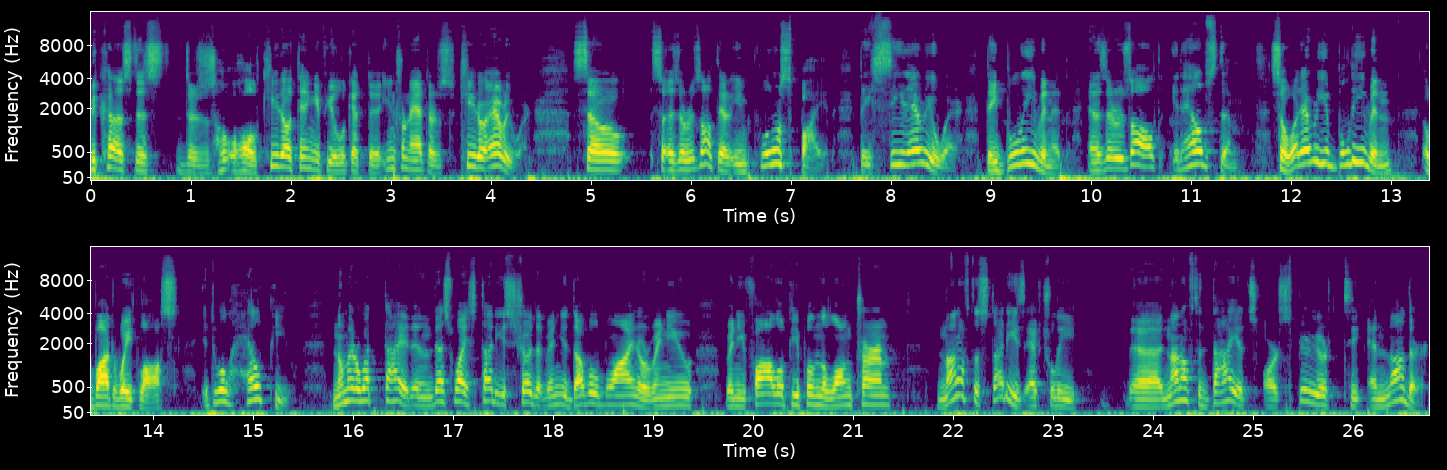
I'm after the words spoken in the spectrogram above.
because this there's this whole keto thing. If you look at the internet, there's keto everywhere. So so as a result, they're influenced by it. They see it everywhere. They believe in it, and as a result, it helps them. So whatever you believe in, about weight loss, it will help you no matter what diet. And that's why studies show that when you double blind or when you when you follow people in the long term, none of the studies actually, uh, none of the diets are superior to another.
